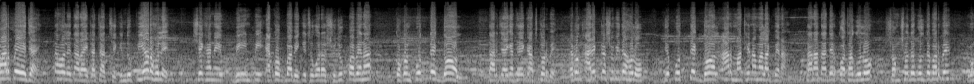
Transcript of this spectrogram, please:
পার পেয়ে যায়, তাহলে তারা এটা চাচ্ছে। কিন্তু পিয়ার হলে সেখানে বিএনপি এককভাবে কিছু করার সুযোগ পাবে না। তখন প্রত্যেক দল তার জায়গা থেকে কাজ করবে। এবং আরেকটা সুবিধা হলো যে প্রত্যেক দল আর মাঠে নামা লাগবে না। তারা তাদের কথাগুলো সংসদে বলতে পারবে এবং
